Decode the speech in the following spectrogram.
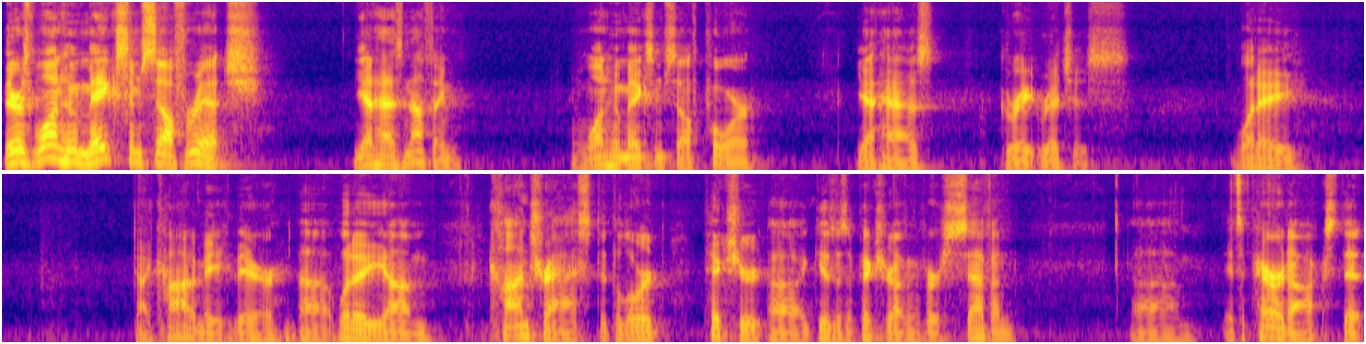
There is one who makes himself rich, yet has nothing, and one who makes himself poor, yet has great riches. What a dichotomy there. Uh, what a um, contrast that the Lord picture uh, gives us a picture of in verse 7. Um, it's a paradox that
